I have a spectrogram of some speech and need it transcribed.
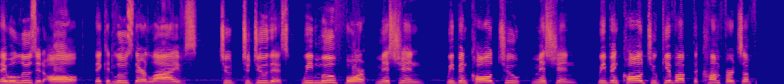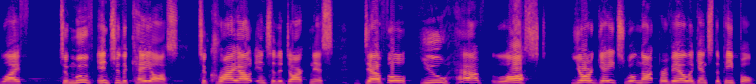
They will lose it all. They could lose their lives to, to do this. We move for mission. We've been called to mission. We've been called to give up the comforts of life, to move into the chaos, to cry out into the darkness Devil, you have lost. Your gates will not prevail against the people.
